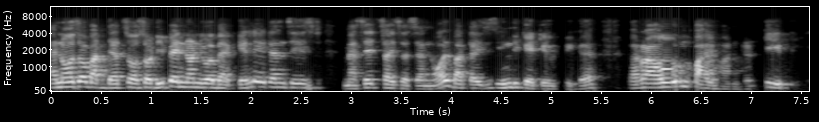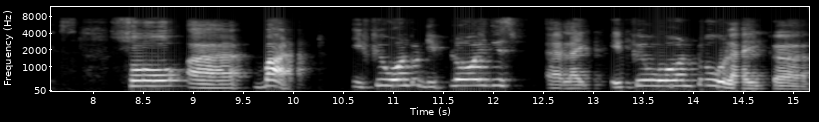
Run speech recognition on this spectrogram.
And also, but that's also depend on your backend latencies, message sizes and all, but this is indicative figure around 500 TPS. So, uh, but if you want to deploy this, uh, like if you want to like uh,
